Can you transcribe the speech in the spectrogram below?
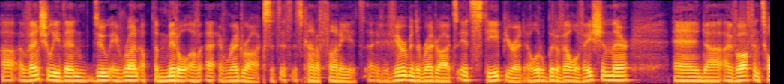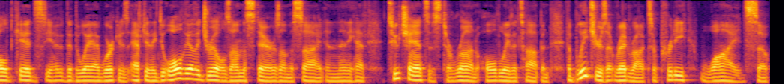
uh, eventually then do a run up the middle of uh, Red Rocks. It's, it's, it's kind of funny. It's, if you've ever been to Red Rocks, it's steep. You're at a little bit of elevation there, and uh, I've often told kids, you know, that the way I work is after they do all the other drills on the stairs on the side, and then they have two chances to run all the way to the top. And the bleachers at Red Rocks are pretty wide, so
